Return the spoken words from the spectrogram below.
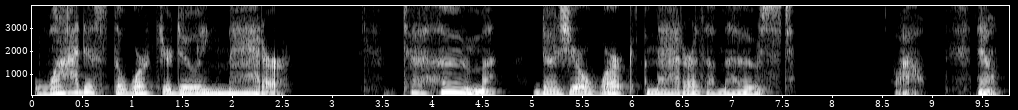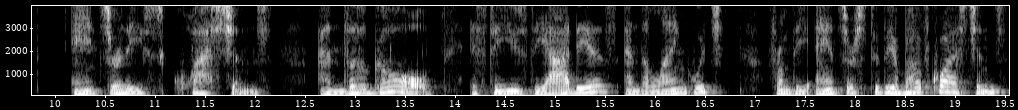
Why does the work you're doing matter? To whom does your work matter the most? Wow. Now, answer these questions. And the goal is to use the ideas and the language from the answers to the above questions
